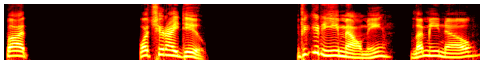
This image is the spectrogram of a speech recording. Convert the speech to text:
But what should I do? If you could email me, let me know.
